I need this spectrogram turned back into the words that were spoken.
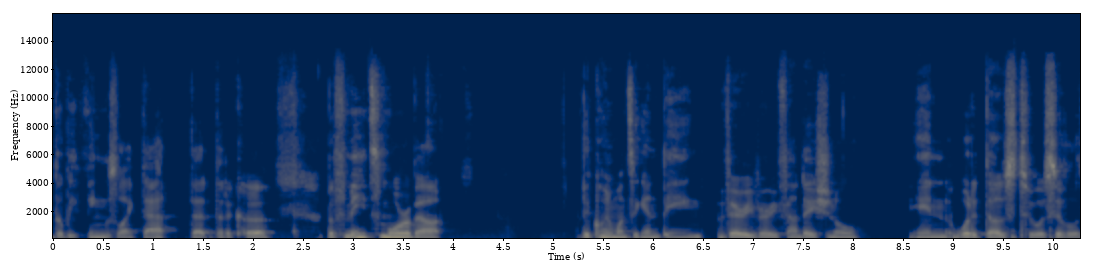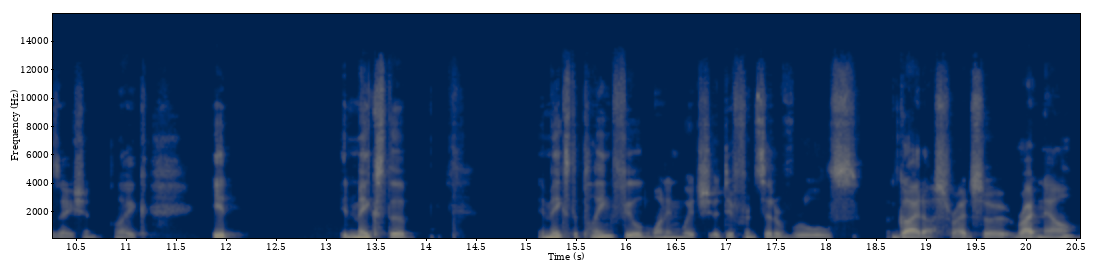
there'll be things like that that that occur. But for me, it's more about Bitcoin once again being very very foundational in what it does to a civilization. Like it it makes the it makes the playing field one in which a different set of rules guide us, right? So right now,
